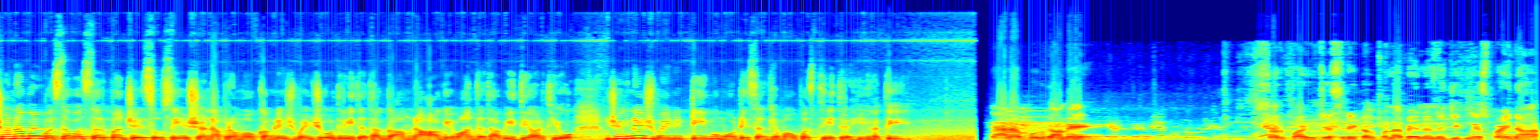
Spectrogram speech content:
છનાભાઈ વસાવા સરપંચ એસોસિએશનના પ્રમુખ કમલેશભાઈ ચૌધરી તથા ગામના આગેવાન તથા વિદ્યાર્થીઓ, જિગ્નેશભાઈની ટીમ મોટી સંખ્યામાં ઉપસ્થિત રહી હતી. તારાપુર ગામે સરપંચ શ્રી કલ્પનાબેન અને જિગ્નેશભાઈના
